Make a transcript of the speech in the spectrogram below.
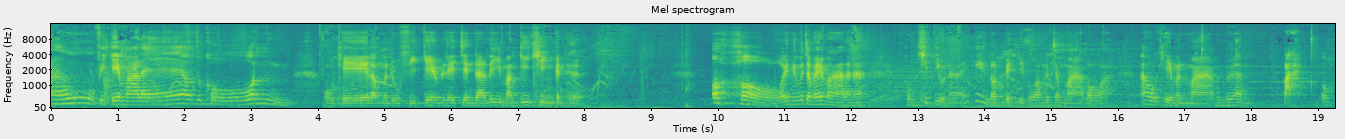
เอาฟรีเกมมาแล้วทุกคน โอเคเรามาดูฟรีเกม Legendary Monkey King กันเถอะ โอ้โห นึกว่าจะไม่มาแล้วนะ ผมคิดอยู่นะรถเบ็ดดีเพราะว่ามันจะมาเพราะว่าอ้าโอเคมันมาเพื่อนๆไปโอ้โห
